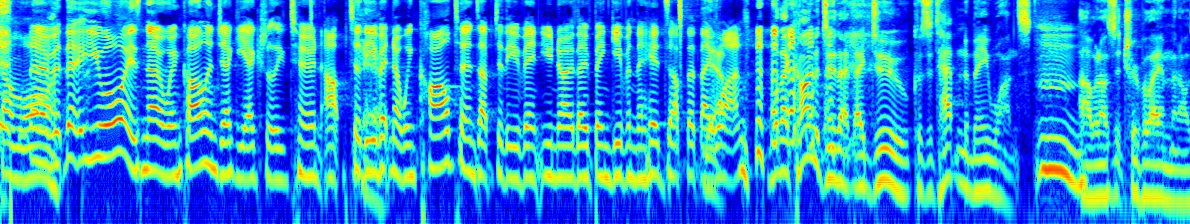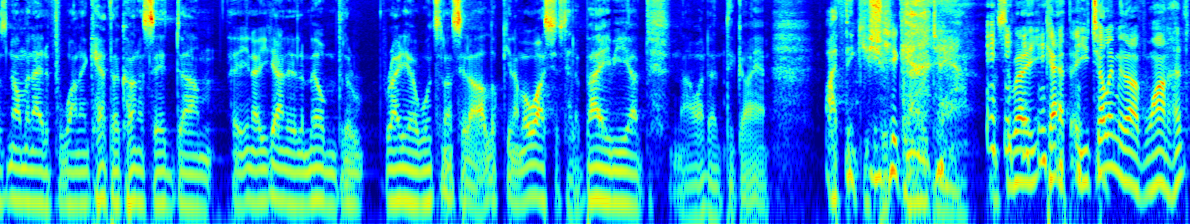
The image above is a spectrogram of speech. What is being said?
Come on. no, but the, you always know when Kyle and Jackie actually turn up to the event. No, when Kyle turns up to the event, you know they've been given the heads up that they Yeah. won. well, they kind of do that. They do because it's happened to me once Mm. uh, when I was at Triple M and I was nominated for one. And Kath O'Connor said, um, "You know, you're going to Melbourne for the radio awards." And I said, "Oh, look, you know, my wife's just had a baby. I, no, I don't think I am." I think you should should go down. I said, well, Kath, are you telling me that I've won it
